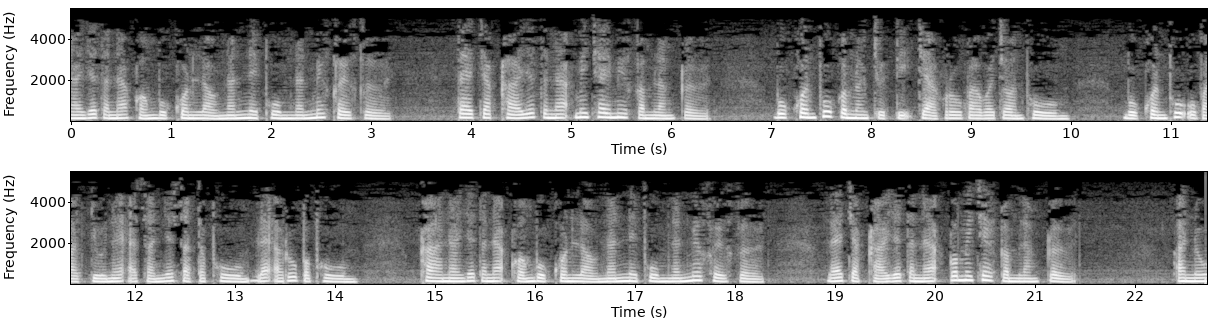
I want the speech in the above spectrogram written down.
นายตนะของบุคคลเหล่านั้นในภูมินั้นไม่เคยเกิด แต่จักขายตนะไม่ใช่ไม่กำลังเกิด บุคคลผู้กำลังจุติจากรูปาวจรภูมิ บุคคลผู้อุบัติอยู่ในอสัญญสัตตภูมิและอรูปภูมิ คานายตนะของบุคคลเหล่านั้นในภูมินั้นไม่เคยเกิด และจักขายตนะก็ไม่ใช่กำลังเกิด อนุ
